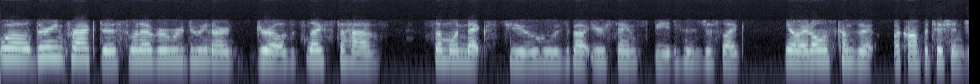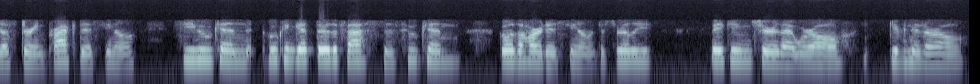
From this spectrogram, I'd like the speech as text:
well, during practice, whenever we're doing our drills, it's nice to have someone next to you who is about your same speed, who's just like, you know, it almost comes a, a competition just during practice. You know, see who can who can get there the fastest, who can go the hardest. You know, just really making sure that we're all giving it our all.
